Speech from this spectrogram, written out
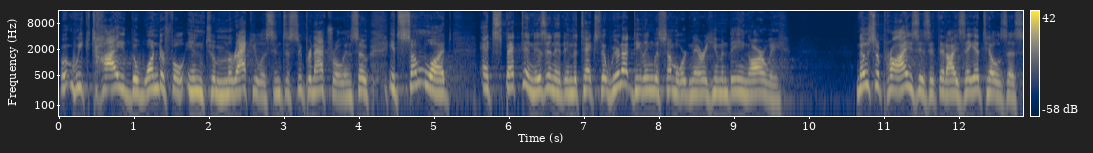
We tied the wonderful into miraculous, into supernatural. And so it's somewhat expectant, isn't it, in the text that we're not dealing with some ordinary human being, are we? No surprise is it that Isaiah tells us,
